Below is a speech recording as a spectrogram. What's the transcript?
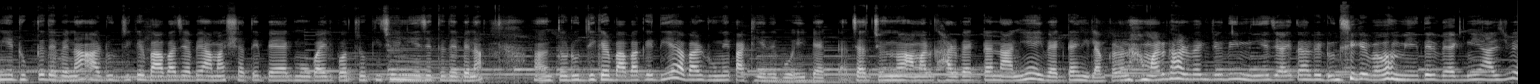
নিয়ে ঢুকতে দেবে না, আর রুদ্রিকের বাবা যাবে আমার সাথে ব্যাগ মোবাইলপত্র কিছুই নিয়ে যেতে দেবে না। তো রুদ্রিকের বাবাকে দিয়ে আবার রুমে পাঠিয়ে দেবো এই ব্যাগটা যার জন্য আমার ঘাড় ব্যাগটা না নিয়ে এই ব্যাগটাই নিলাম। কারণ আমার ঘাড় ব্যাগ যদি নিয়ে যায়, তাহলে রুদ্রিকের বাবা মেয়েদের ব্যাগ নিয়ে আসবে,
